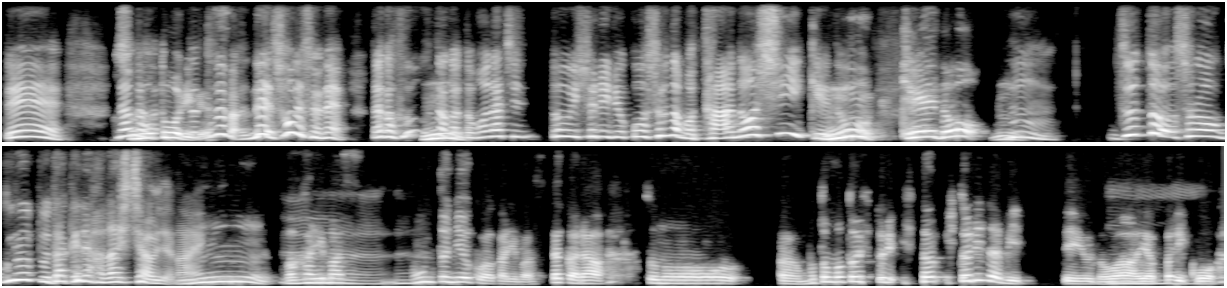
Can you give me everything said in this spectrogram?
て、なんそか、の通りです。例えばね、そうですよね。だから夫婦とか友達と一緒に旅行するのも楽しいけど、うん。けど、ううん。ん、ずっとそのグループだけで話しちゃうじゃない？うん、わかります。うん。本当によくわかります。だから、その、もともと一人、一人旅っていうのは、うん。やっぱりこう、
